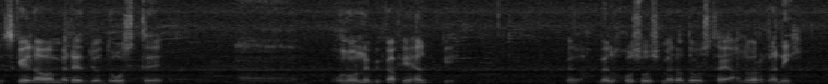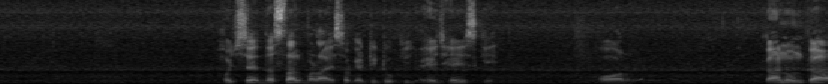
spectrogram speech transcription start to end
इसके अलावा मेरे जो दोस्त थे उन्होंने भी काफ़ी हेल्प की। बिलखसूस मेरा दोस्त है अनवर गनी। मुझसे दस साल बड़ा इस वक्त एटी टू की एज है इसकी। और कानून का,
